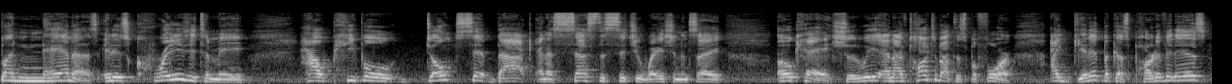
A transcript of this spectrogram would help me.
bananas. It is crazy to me how people don't sit back and assess the situation and say, okay, should we? And I've talked about this before. I get it because part of it is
